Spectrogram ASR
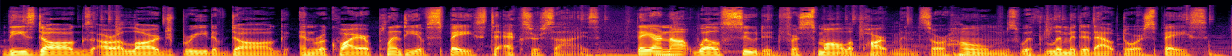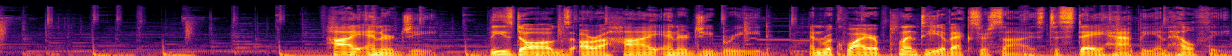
These dogs are a large breed of dog and require plenty of space to exercise. They are not well suited for small apartments or homes with limited outdoor space. High energy. These dogs are a high energy breed and require plenty of exercise to stay happy and healthy.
